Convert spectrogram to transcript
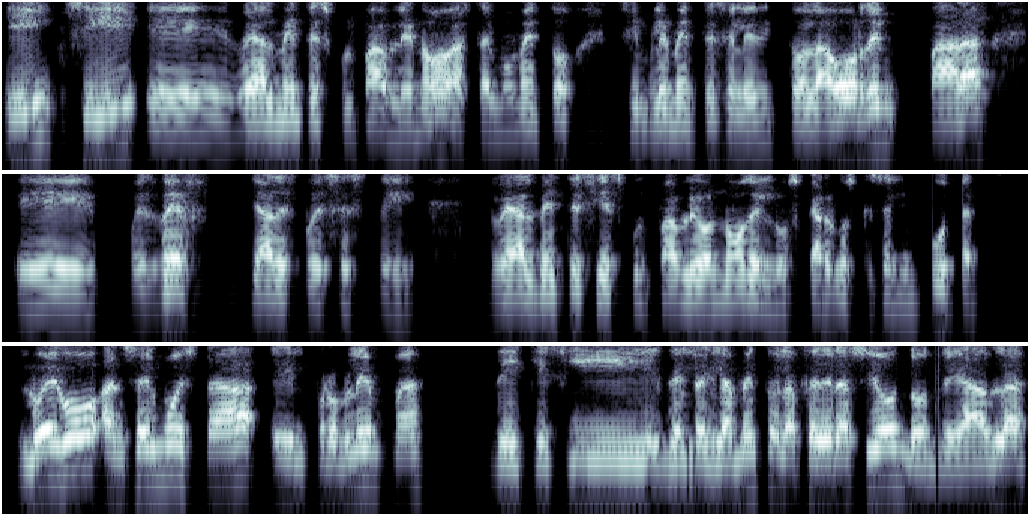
y si eh, realmente es culpable, ¿no? Hasta el momento simplemente se le dictó la orden para, eh, pues, ver ya después, este, realmente si es culpable o no de los cargos que se le imputan. Luego, Anselmo, está el problema de que si del reglamento de la federación, donde habla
